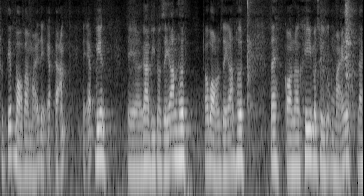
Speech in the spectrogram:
trực tiếp bỏ vào máy để ép cám để ép viên để gà vịt nó dễ ăn hơn trâu bò nó dễ ăn hơn. Đây còn khi mà sử dụng máy đây đây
